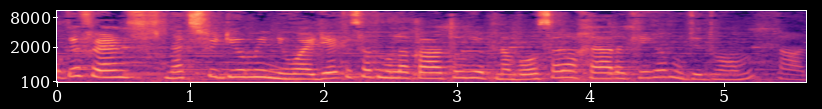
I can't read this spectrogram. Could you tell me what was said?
ओके फ्रेंड्स नेक्स्ट वीडियो में न्यू आइडिया के साथ मुलाकात होगी। अपना बहुत सारा ख्याल रखिएगा। मुझे दुआ में याद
